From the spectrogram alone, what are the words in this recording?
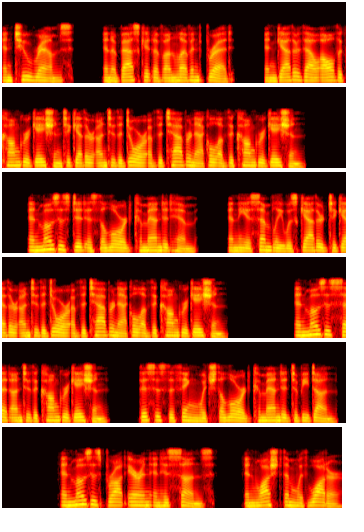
and two rams, and a basket of unleavened bread, and gather thou all the congregation together unto the door of the tabernacle of the congregation. And Moses did as the Lord commanded him, and the assembly was gathered together unto the door of the tabernacle of the congregation. And Moses said unto the congregation, This is the thing which the Lord commanded to be done. And Moses brought Aaron and his sons, and washed them with water.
